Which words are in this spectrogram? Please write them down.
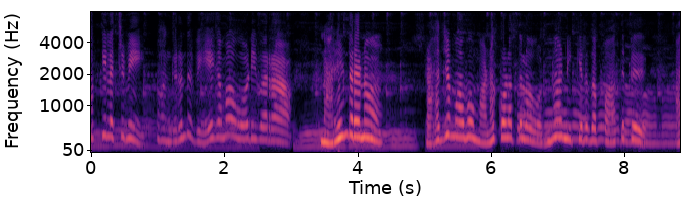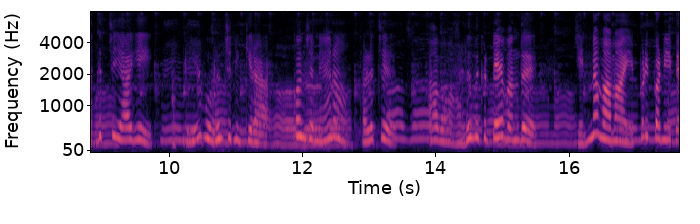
அக்கிலட்சுமி அங்கிருந்து வேகமா ஓடி வர்றா. நரேந்திரனும் ராஜமாவும் மனக்கோலத்துல ஒன்னா நிக்கிறத பார்த்துட்டு அதிர்ச்சியாகி அப்படியே உறிஞ்சு நிக்கிறா. கொஞ்ச நேரம் கழிச்சு அவ அழுதுகிட்டே வந்து என்ன மாமா இப்படி பண்ணிட்ட?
